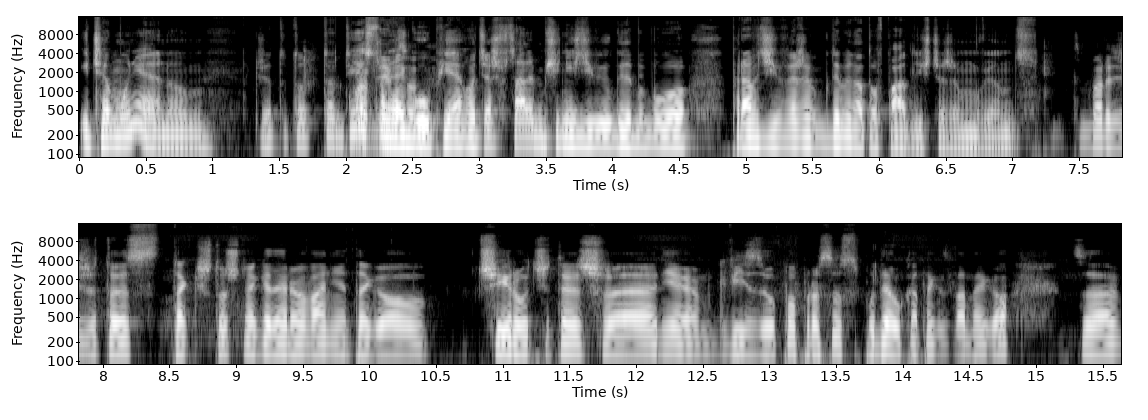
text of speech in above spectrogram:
i czemu nie, no... Także to, to, to Dokładnie, jest trochę co- głupie, chociaż wcale bym się nie zdziwił, gdyby było prawdziwe, że gdyby na to wpadli, szczerze mówiąc. Tym bardziej, że to jest tak sztuczne generowanie tego cheeru, czy też, e, nie wiem, gwizdu po prostu z pudełka tak zwanego, co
